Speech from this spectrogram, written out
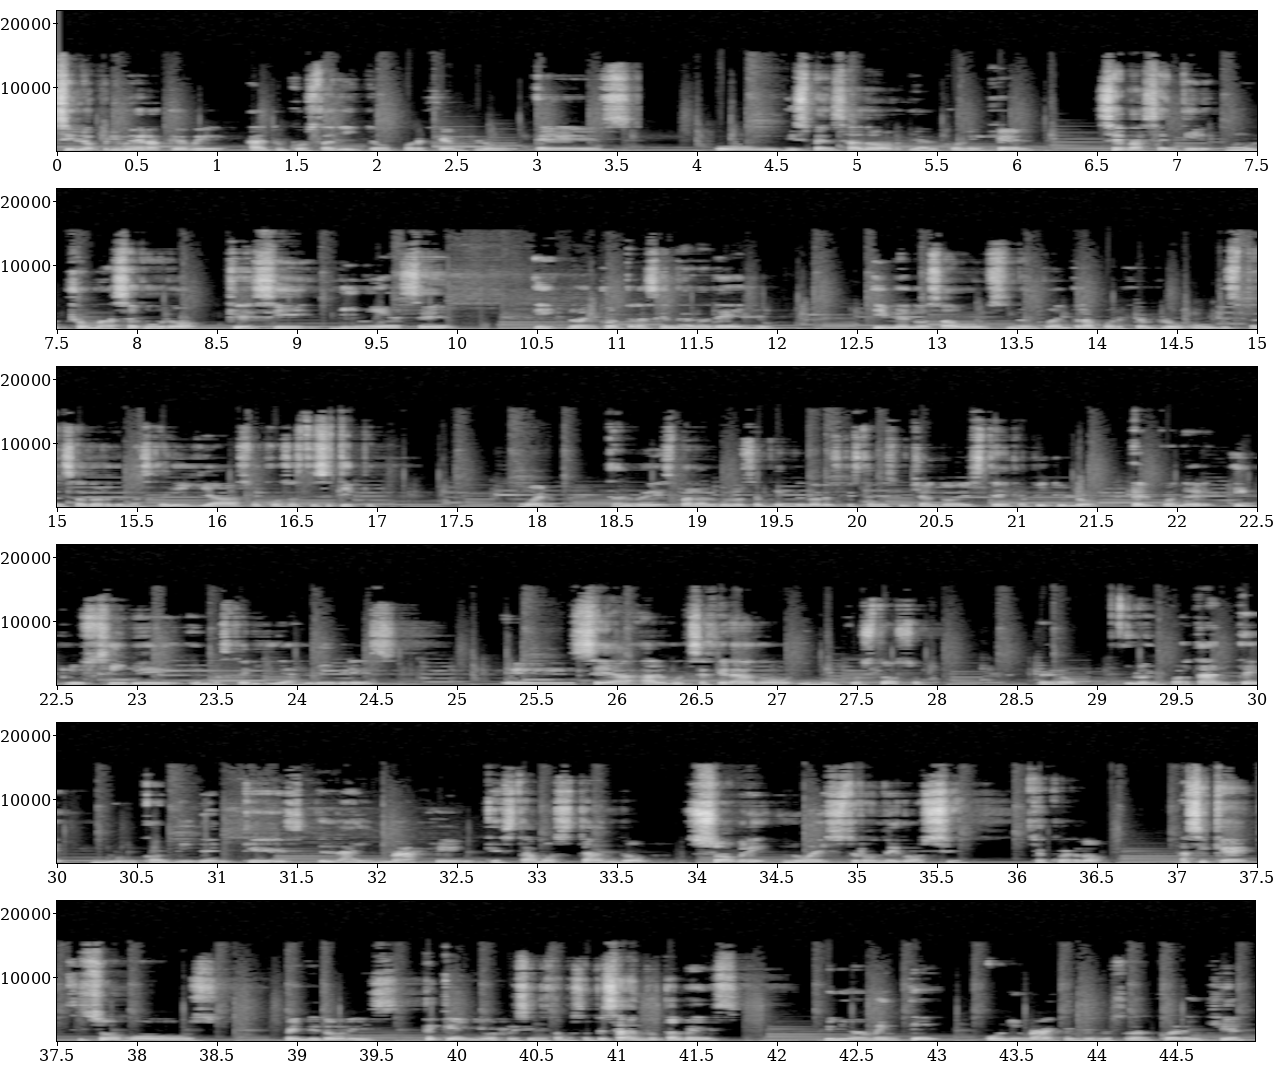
si lo primero que ve a tu costadito, por ejemplo, es un dispensador de alcohol en gel, se va a sentir mucho más seguro que si viniese y no encontrase nada de ello. Y menos aún si no encuentra, por ejemplo, un dispensador de mascarillas o cosas de ese tipo. Bueno, tal vez para algunos emprendedores que están escuchando este capítulo, el poner inclusive en mascarillas libres eh, sea algo exagerado y muy costoso. Pero lo importante, nunca olviden que es la imagen que estamos dando sobre nuestro negocio. ¿De acuerdo? Así que si somos vendedores pequeños, recién estamos empezando tal vez, mínimamente una imagen de nuestro alcohol en gel,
